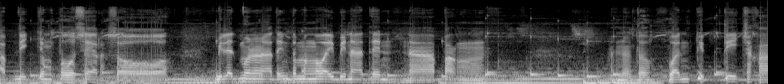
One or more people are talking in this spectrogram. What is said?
update yung toaster. So bilad muna natin itong mga YB natin na pang ano to, 150 tsaka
